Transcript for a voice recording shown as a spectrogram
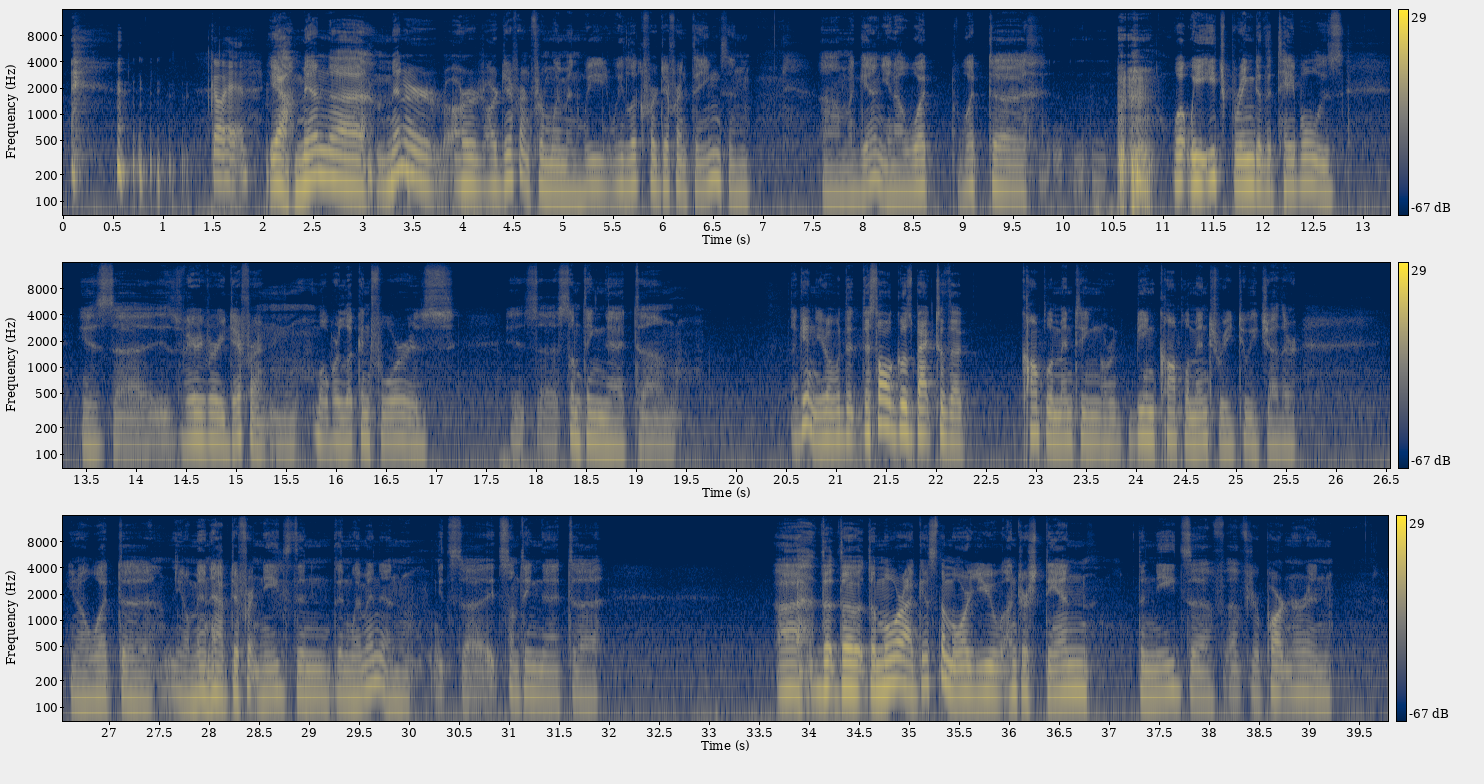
Go ahead. Yeah, men uh, men are, are are different from women. We we look for different things, and um, again, you know what what uh, what we each bring to the table is is uh, is very very different, and what we're looking for is is uh, something that um, again, you know, th- this all goes back to the complementing or being complementary to each other. You know what uh, you know, men have different needs than than women, and it's uh, it's something that. Uh, uh, the, the the more I guess the more you understand the needs of, of your partner and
